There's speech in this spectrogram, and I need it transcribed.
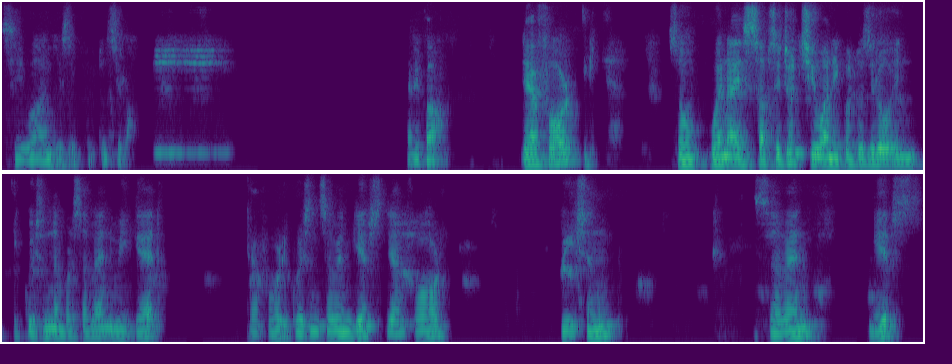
C1 is equal to zero. There we go. Therefore, so when I substitute C1 equal to zero in equation number seven, we get, therefore equation seven gives, therefore equation seven gives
